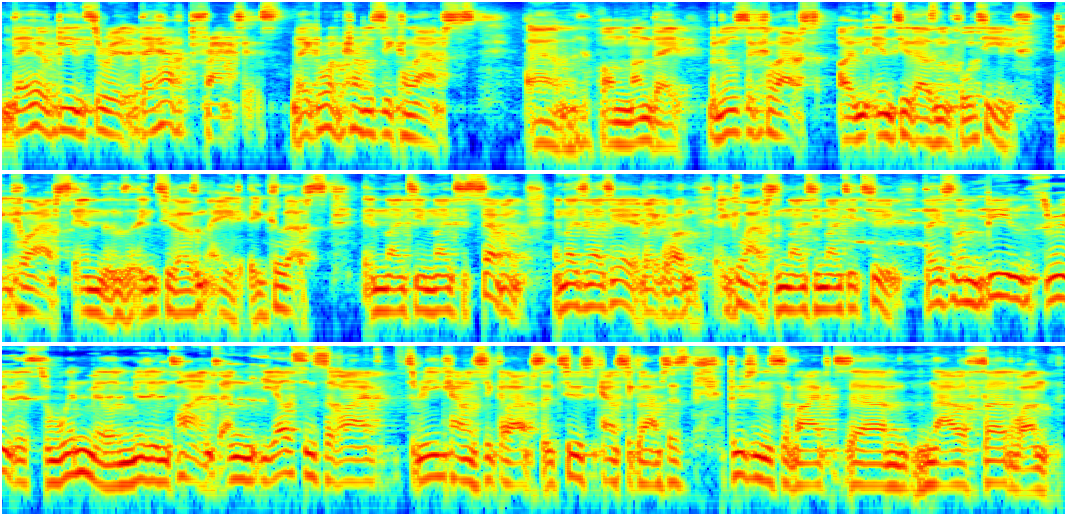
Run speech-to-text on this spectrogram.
They have been through it. They have practice. Their currency collapsed um, on Monday, but it also collapsed in, in 2014. It collapsed in in 2008. It collapsed in 1997. In 1998, beg pardon, it collapsed in 1992. They've sort of been through this windmill a million times, and Yeltsin survived three currency collapses, two currency collapses. Putin has survived um, now a third one.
